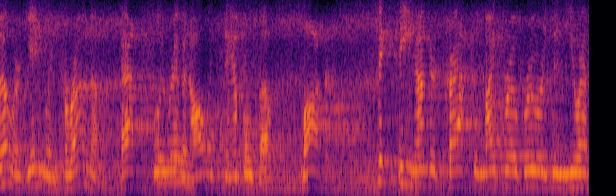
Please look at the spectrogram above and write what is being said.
Miller, Yuengling, Corona, Pabst Blue Ribbon, all examples of lagers. 1,600 craft and microbrewers in the U.S.,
